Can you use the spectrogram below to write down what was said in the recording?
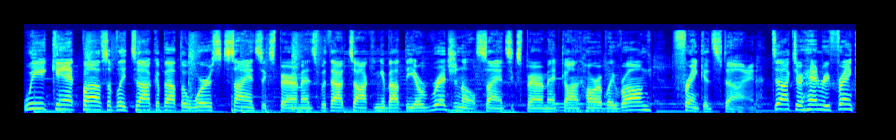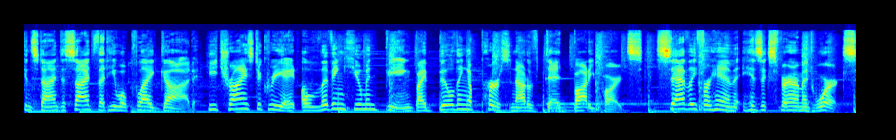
We can't possibly talk about the worst science experiments without talking about the original science experiment gone horribly wrong Frankenstein. Dr. Henry Frankenstein decides that he will play God. He tries to create a living human being by building a person out of dead body parts. Sadly for him, his experiment works.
